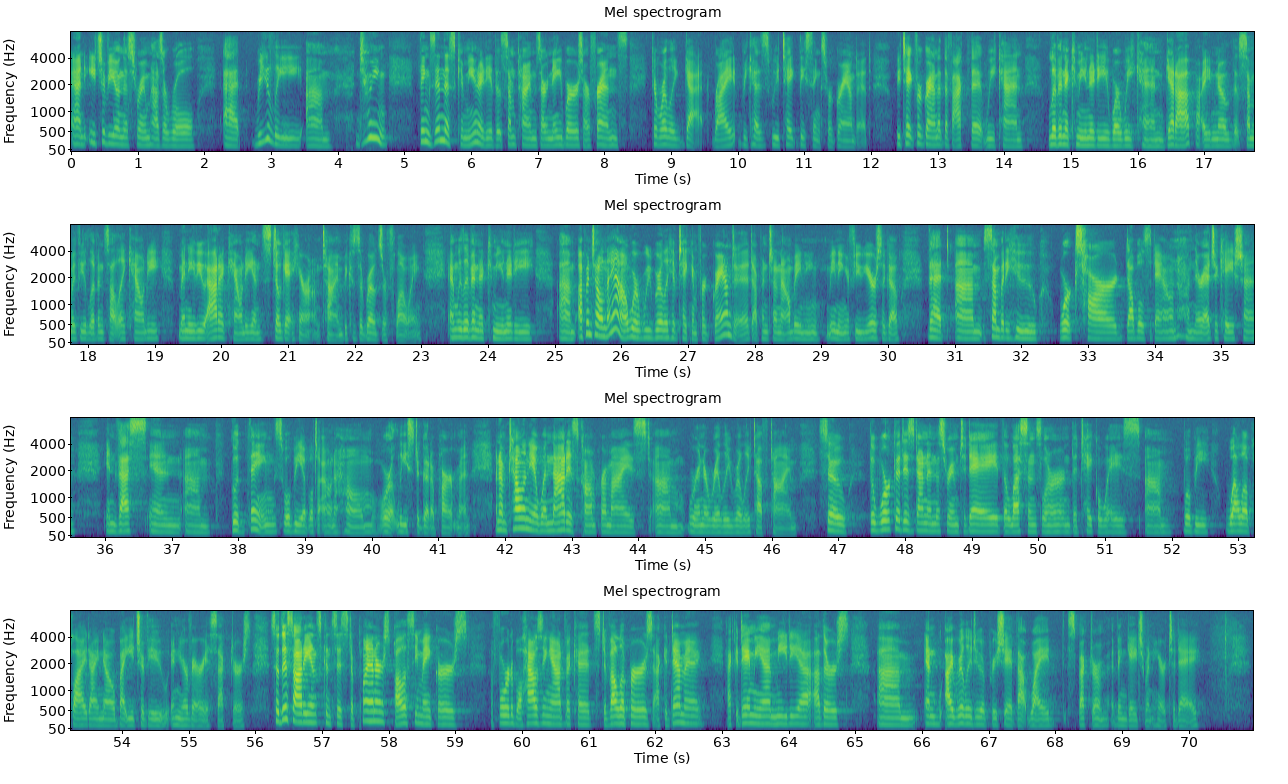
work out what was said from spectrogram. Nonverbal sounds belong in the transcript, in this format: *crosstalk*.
And each of you in this room has a role at really um, doing things in this community that sometimes our neighbors, our friends, don't really get, right? Because we take these things for granted. We take for granted the fact that we can live in a community where we can get up. I know that some of you live in Salt Lake County, many of you out of county, and still get here on time because the roads are flowing. And we live in a community um, up until now where we really have taken for granted, up until now, meaning, meaning a few years ago, that um, somebody who works hard, doubles down *laughs* on their education, invests in um, good things will be able to own a home or at least a good apartment. And I'm telling you, when that is compromised, um, we're in a really, really tough time. So the work that is done in this room today, the lessons learned, the takeaways um, will be well applied, I know, by each of you in your various sectors. So this audience consists of planners, policymakers, affordable housing advocates, developers, academic, academia, media, others. Um, and I really do appreciate that wide spectrum of engagement here today.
